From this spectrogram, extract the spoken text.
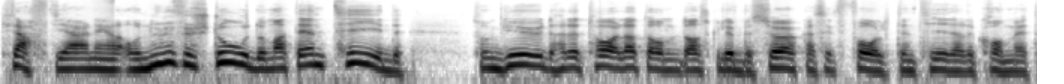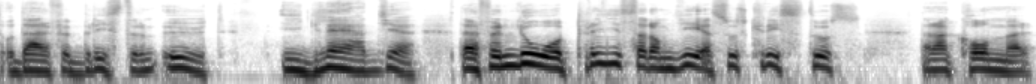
Kraftgärningar. och nu förstod de att den tid som Gud hade talat om då han skulle besöka sitt folk, den tid hade kommit och därför brister de ut i glädje. Därför lovprisar de Jesus Kristus när han kommer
